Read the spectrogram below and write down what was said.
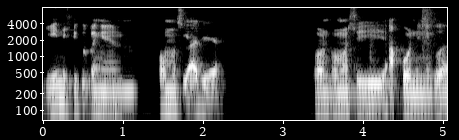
ini sih, gue pengen promosi aja ya. Promosi promosi akun ini gue.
